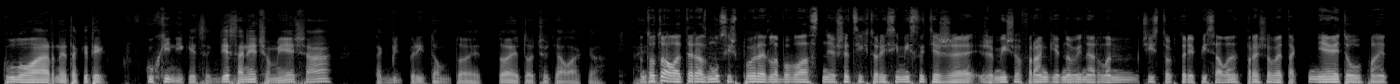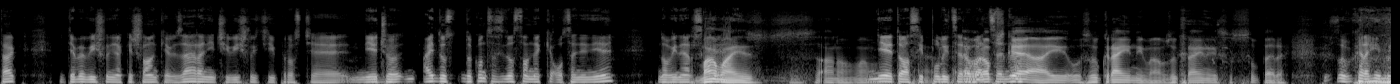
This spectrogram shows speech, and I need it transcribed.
kuloárne, také tie v kuchyni, keď sa, kde sa niečo mieša, tak byť pri tom, to je to, je to čo ťa láka. No toto ale teraz musíš povedať, lebo vlastne všetci, ktorí si myslíte, že, že Mišo Frank je novinár len čisto, ktorý písal len v Prešove, tak nie je to úplne tak. Tebe vyšli nejaké články v zahraničí, vyšli ti proste niečo, aj do, dokonca si dostal nejaké ocenenie novinárske. Mám aj, áno. Mám, nie je to asi Pulitzerová Európske cena? aj z Ukrajiny mám, z Ukrajiny sú super. z Ukrajiny.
